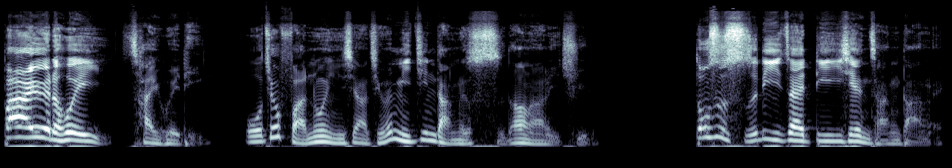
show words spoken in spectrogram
八月的会议才会停。我就反问一下，请问民进党的死到哪里去了？都是实力在第一现场党哎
